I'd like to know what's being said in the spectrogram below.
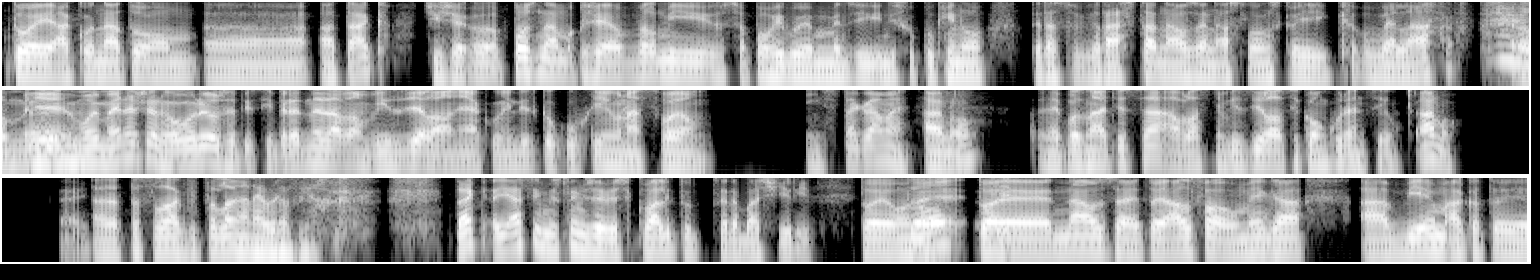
to je ako na tom uh, a tak. Čiže uh, poznám, že ja veľmi sa pohybujem medzi indickou kuchynou, teraz rasta naozaj na Slovensku je ich veľa. Mne, Ehm. môj manažer hovoril, že ty si prednedávnom vyzdelal nejakú indickú kuchyňu na svojom Instagrame. Áno, Nepoznáte sa a vlastne vyzdielal si konkurenciu. áno. A to Slovak by podľa mňa neurobil. Tak ja si myslím, že vieš, kvalitu treba šíriť. To je ono, to je- je, to je, naozaj, to je alfa, omega a viem, ako to je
